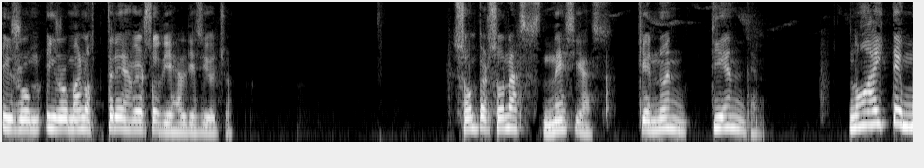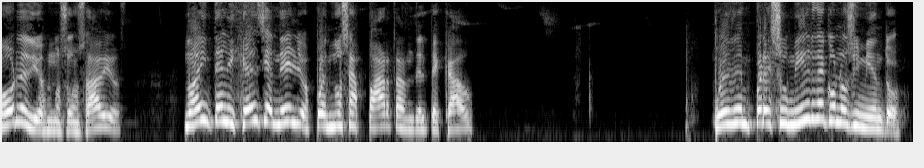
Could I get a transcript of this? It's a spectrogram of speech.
y, Romanos 3, versos 10 al 18. Son personas necias que no entienden. No hay temor de Dios, no son sabios. No hay inteligencia en ellos, pues no se apartan del pecado. Pueden presumir de conocimiento,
